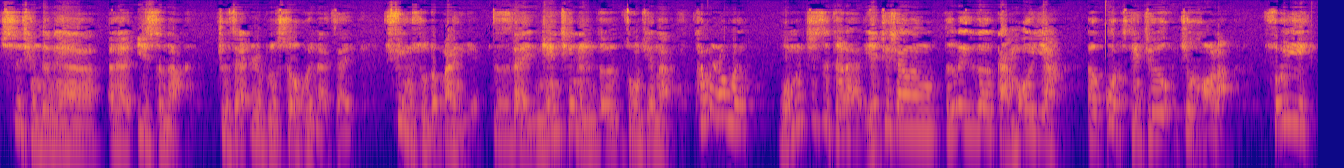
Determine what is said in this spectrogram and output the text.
事情的呢呃意识呢，就在日本社会呢在迅速的蔓延。这是在年轻人的中间呢，他们认为我们即使得了，也就像得了一个感冒一样，呃，过几天就就好了。所以，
